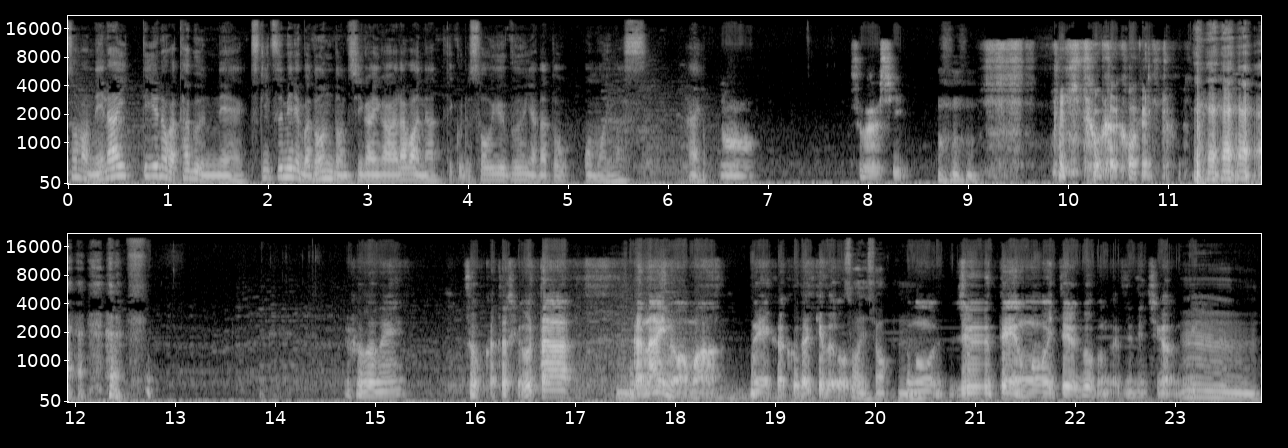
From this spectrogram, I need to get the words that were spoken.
その狙いっていうのが多分ね、突き詰めればどんどん違いがあらわになってくる、そういう分野だと思います。はい。あ素晴らしい。適当かコメント。なるほどね。そっか確か歌うんがないのはまあ明確だけど、そうでしょ、うん。その重点を置いてる部分が全然違ううね、ん。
